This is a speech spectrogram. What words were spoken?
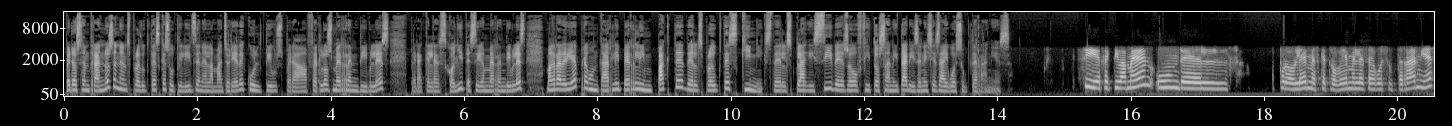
però centrant-nos en els productes que s'utilitzen en la majoria de cultius per a fer-los més rendibles, per a que les collites siguin més rendibles, m'agradaria preguntar-li per l'impacte dels productes químics, dels plaguicides o fitosanitaris en aquestes aigües subterrànies. Sí, efectivament, un dels problemes que trobem en les aigües subterrànies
